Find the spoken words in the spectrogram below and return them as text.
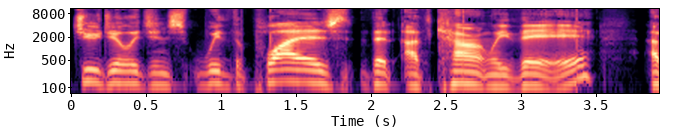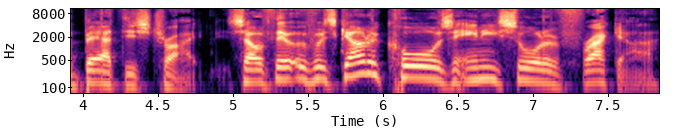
due diligence with the players that are currently there about this trade. So if, there, if it was going to cause any sort of fracas,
